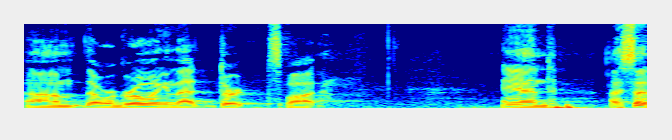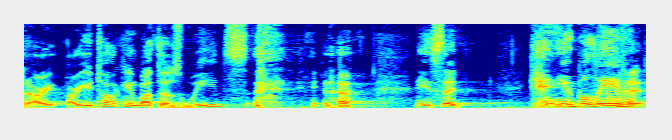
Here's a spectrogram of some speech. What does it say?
um, that were growing in that dirt spot. And I said, "Are are you talking about those weeds?" you know, and he said, "Can you believe it?"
